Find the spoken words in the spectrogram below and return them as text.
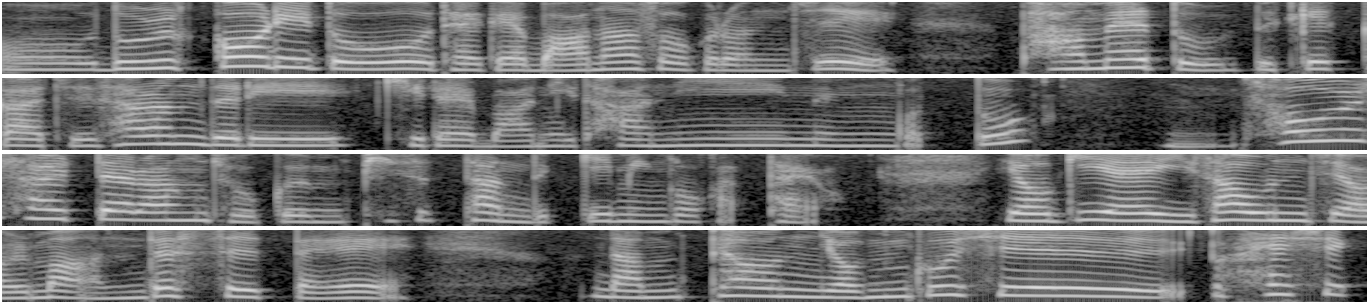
어, 놀거리도 되게 많아서 그런지 밤에도 늦게까지 사람들이 길에 많이 다니는 것도 음, 서울 살 때랑 조금 비슷한 느낌인 것 같아요. 여기에 이사 온 지 얼마 안 됐을 때 남편 연구실 회식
